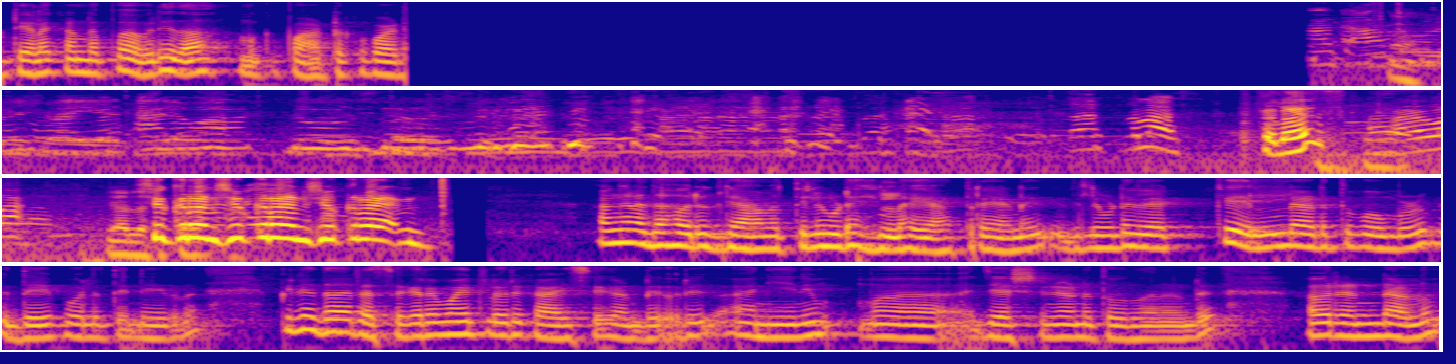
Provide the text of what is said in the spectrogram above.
കുട്ടികളെ കണ്ടപ്പോൾ അവരിതാ നമുക്ക് പാട്ടൊക്കെ പാടി خلاص شكرا شكرا شكرا അങ്ങനെ അതാ ഒരു ഗ്രാമത്തിലൂടെയുള്ള യാത്രയാണ് ഇതിലൂടെ ഒക്കെ എല്ലായിടത്ത് പോകുമ്പോഴും ഇതേപോലെ തന്നെയായിരുന്നു പിന്നെ അതാ രസകരമായിട്ടുള്ളൊരു കാഴ്ച കണ്ട് ഒരു അനിയനും ആ, ജ്യേഷ്ഠനുമാണ് തോന്നുന്നുണ്ട് അവർ രണ്ടാളും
